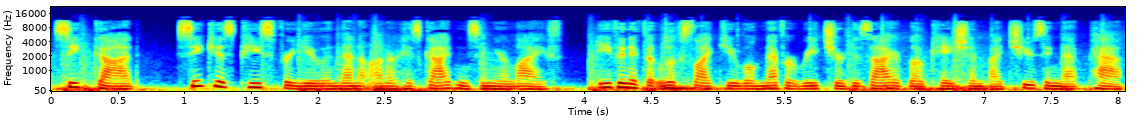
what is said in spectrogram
seek God, seek His peace for you, and then honor His guidance in your life, even if it looks like you will never reach your desired location by choosing that path.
